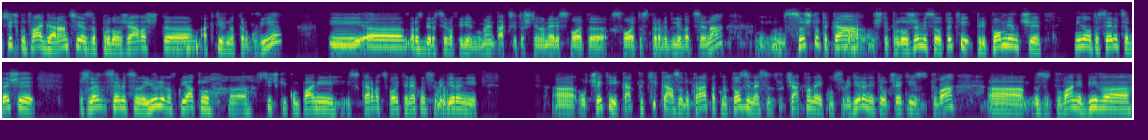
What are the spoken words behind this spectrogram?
Всичко това е гаранция за продължаваща активна търговия и разбира се, в един момент акцията ще намери своята, своята справедлива цена. Също така ще продължа мисълта ти. Припомням, че миналата седмица беше последната седмица на юли, в която а, всички компании изкарват своите неконсолидирани а, отчети и както ти каза, до края пък на този месец очакваме и консолидираните отчети и за това, а, за това не бива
